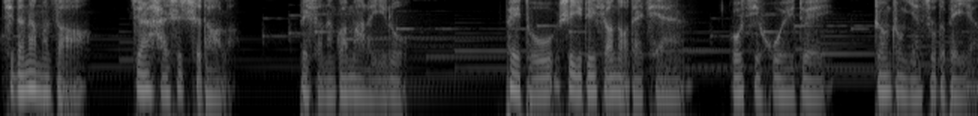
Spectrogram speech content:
起得那么早，居然还是迟到了，被小南瓜骂了一路。配图是一堆小脑袋前，国旗护卫队庄重严肃的背影。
